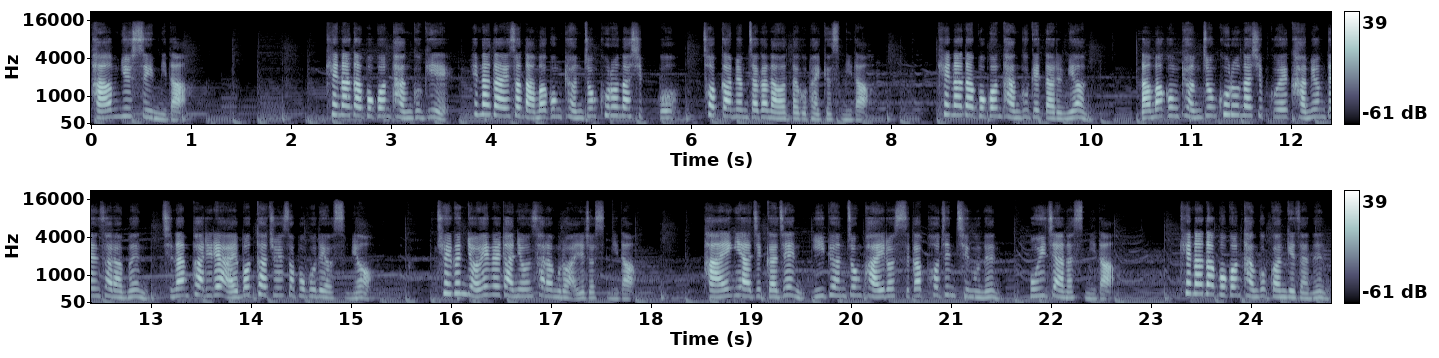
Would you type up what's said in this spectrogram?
다음 뉴스입니다. 캐나다 보건 당국이 캐나다에서 남아공 변종 코로나19 첫 감염자가 나왔다고 밝혔습니다. 캐나다 보건 당국에 따르면 남아공 변종 코로나19에 감염된 사람은 지난 8일에 알버타주에서 보고되었으며 최근 여행을 다녀온 사람으로 알려졌습니다. 다행히 아직까진 이 변종 바이러스가 퍼진 징후는 보이지 않았습니다. 캐나다 보건 당국 관계자는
